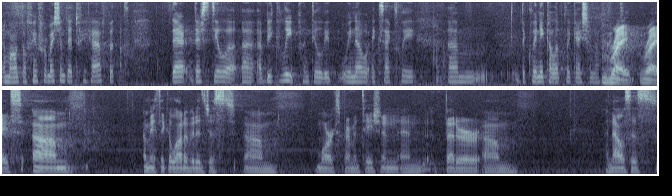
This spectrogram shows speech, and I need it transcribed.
amount of information that we have, but there, there's still a, a big leap until it, we know exactly um, the clinical application of it. Right, right. Um, I mean, I think a lot of it is just um, more experimentation and better um, analysis.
